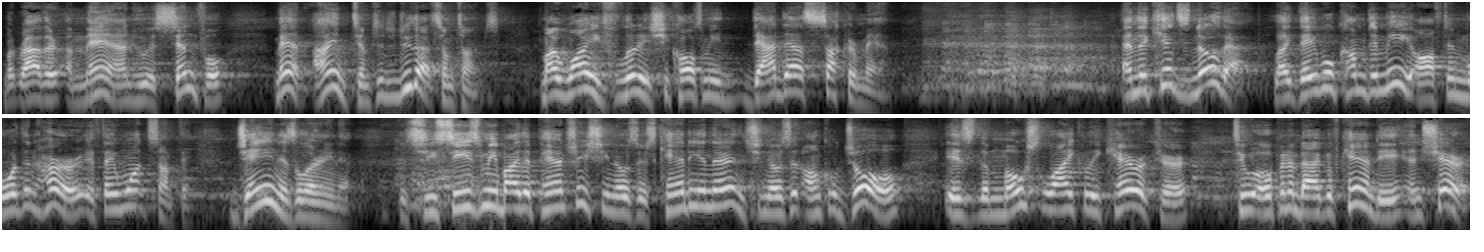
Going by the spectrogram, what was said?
but rather a man who is sinful, man, I am tempted to do that sometimes. My wife, literally, she calls me Dada Sucker Man. and the kids know that. Like, they will come to me often more than her if they want something. Jane is learning it. She sees me by the pantry. She knows there's candy in there, and she knows that Uncle Joel is the most likely character to open a bag of candy and share it.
